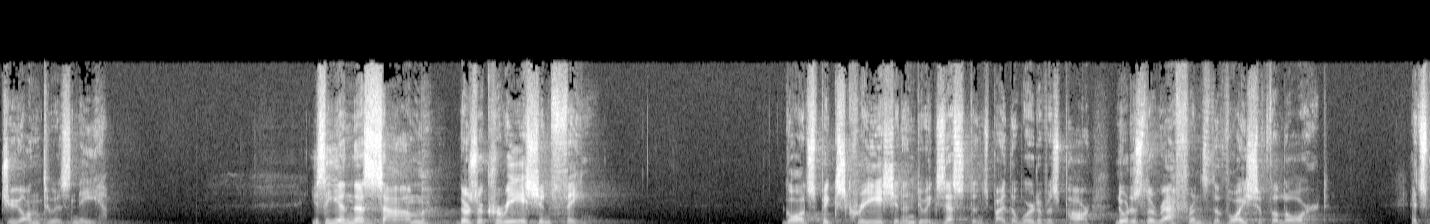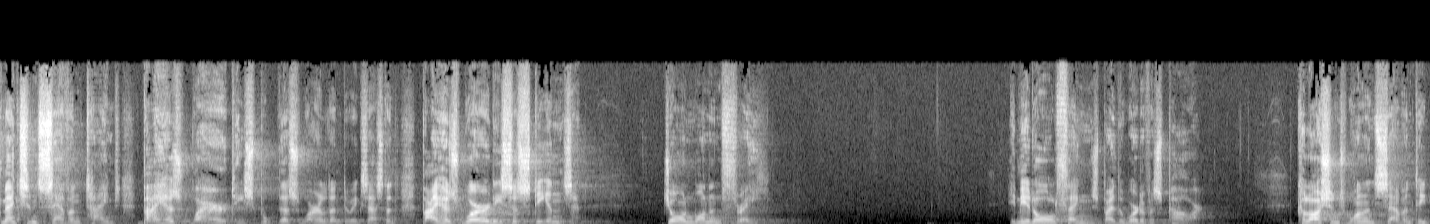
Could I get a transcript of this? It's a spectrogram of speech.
due unto his name. You see, in this psalm, there's a creation theme. God speaks creation into existence by the word of his power. Notice the reference, the voice of the Lord. It's mentioned seven times. By his word, he spoke this world into existence. By his word, he sustains it. John 1 and 3. He made all things by the word of his power. Colossians 1 and 17,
